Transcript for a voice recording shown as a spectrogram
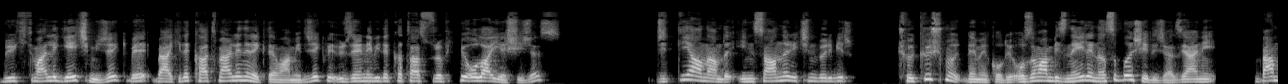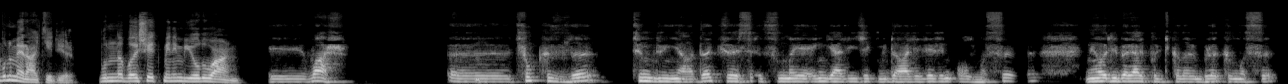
büyük ihtimalle geçmeyecek ve belki de katmerlenerek devam edecek ve üzerine bir de katastrofik bir olay yaşayacağız. Ciddi anlamda insanlar için böyle bir çöküş mü demek oluyor? O zaman biz neyle nasıl baş edeceğiz? Yani ben bunu merak ediyorum. Bununla baş etmenin bir yolu var mı? Ee, var. Ee, çok hızlı tüm dünyada küresel ısınmayı engelleyecek müdahalelerin olması, neoliberal politikaların bırakılması,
